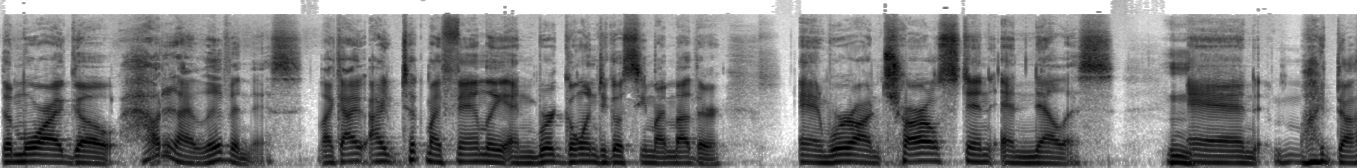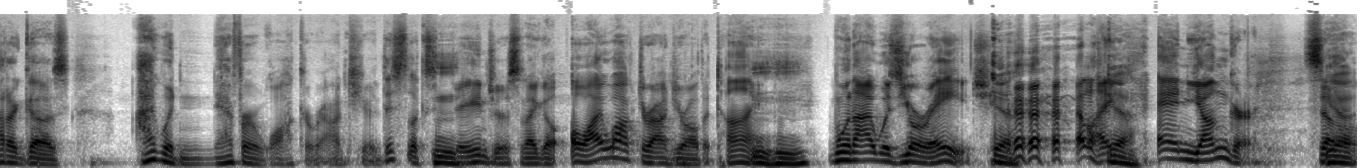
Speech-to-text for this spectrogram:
the more I go, how did I live in this? Like I, I took my family and we're going to go see my mother, and we're on Charleston and Nellis, hmm. and my daughter goes. I would never walk around here. This looks hmm. dangerous. And I go, Oh, I walked around here all the time mm-hmm. when I was your age. Yeah. like Yeah. and younger. So Yeah.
